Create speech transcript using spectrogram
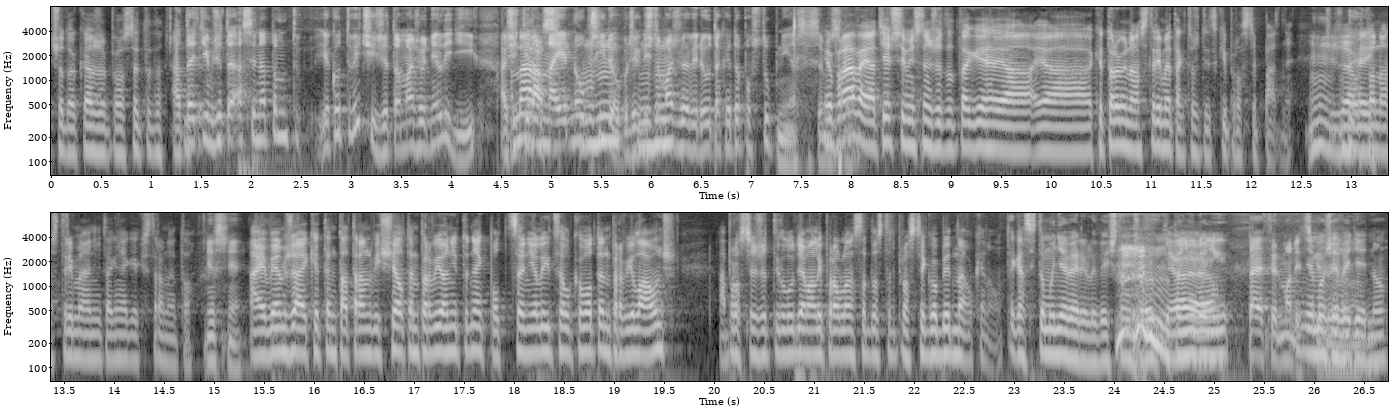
čo dokáže proste ten... A to je tím, že to je asi na tom jako Twitchi, že tam máš hodně lidí a že ti Naraz. tam najednou přijdou, protože když to máš ve videu, tak je to postupný, asi si Jo myslím. práve, ja tiež si myslím, že to tak je. Ja, ja keď to robím na streame, tak to vždycky proste padne. Mm, Čiže hej. to na streame ani tak nejak extra ne to. Jasně. Aj viem, že aj keď ten Tatran vyšiel, ten prvý, oni to nejak podcenili celkovo, ten prvý launch. A proste, že tí ľudia mali problém sa dostať proste k objednávke. No, Tak asi tomu neverili, vieš, tomu produktu, to Jo, jo, nikto jo. Ta je firma vždycky. nemôže že jo, vedieť, no.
